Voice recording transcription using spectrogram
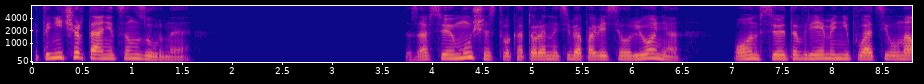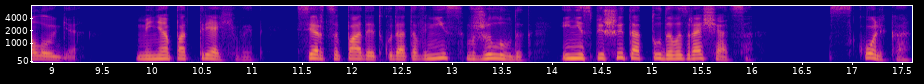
это ни черта не цензурное. За все имущество, которое на тебя повесил Леня, он все это время не платил налоги. Меня подтряхивает. Сердце падает куда-то вниз, в желудок, и не спешит оттуда возвращаться. Сколько?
